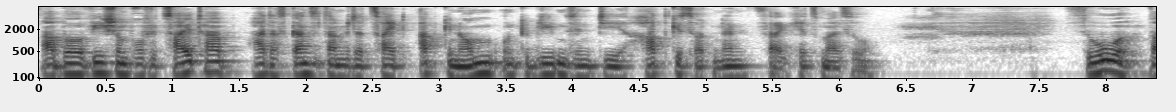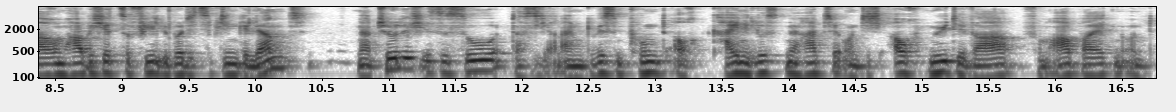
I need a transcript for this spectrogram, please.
Aber wie ich schon prophezeit habe, hat das Ganze dann mit der Zeit abgenommen und geblieben sind die hartgesottenen, sage ich jetzt mal so. So, warum habe ich jetzt so viel über Disziplin gelernt? Natürlich ist es so, dass ich an einem gewissen Punkt auch keine Lust mehr hatte und ich auch müde war vom Arbeiten und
